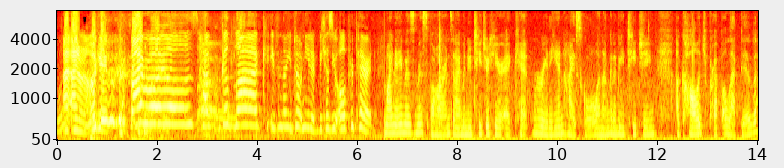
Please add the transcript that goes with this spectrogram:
I, I don't know. Okay. Bye, Royals. Have good luck, even though you don't need it because you all prepared. My name is Miss Barnes, and I'm a new teacher here at Kent Meridian High School, and I'm going to be teaching a college prep elective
